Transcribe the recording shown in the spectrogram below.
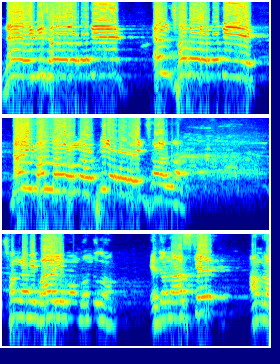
ন্যায় বিচারের প্রতীক ইনসাফের প্রতীক, দাড়ি পাল্লা আমরা ফিরে পাবো ইনশাআল্লাহ। সংগ্রামী ভাই এবং বন্ধুগণ, এজন্য আজকে আমরা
